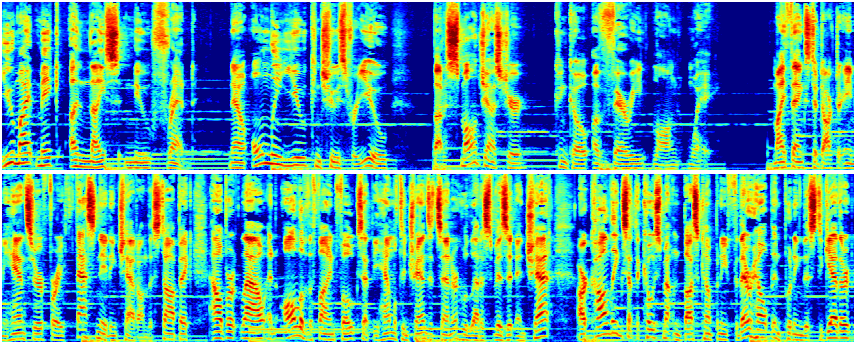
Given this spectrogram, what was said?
You might make a nice new friend. Now, only you can choose for you, but a small gesture can go a very long way. My thanks to Dr. Amy Hanser for a fascinating chat on this topic, Albert Lau, and all of the fine folks at the Hamilton Transit Center who let us visit and chat, our colleagues at the Coast Mountain Bus Company for their help in putting this together,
